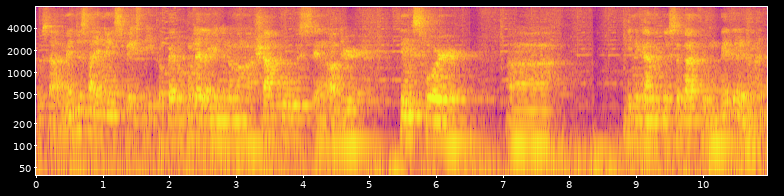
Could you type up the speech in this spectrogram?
So sa, medyo sayang na yung space dito, pero kung lalagay nyo ng mga shampoos and other things for uh, ginagamit nyo sa bathroom, pwede rin naman.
